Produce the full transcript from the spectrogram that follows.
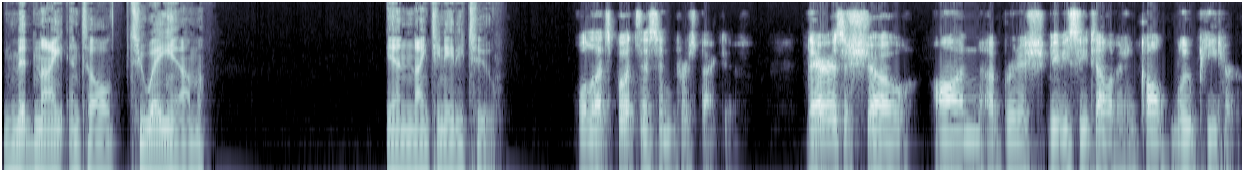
midnight until 2 a.m. in 1982. Well, let's put this in perspective. There is a show on a British BBC television called Blue Peter.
